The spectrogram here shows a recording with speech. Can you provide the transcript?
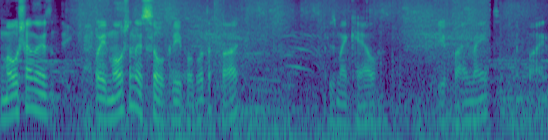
motion is... Wait, motion is so creepy. What the fuck? Is my Cal? You fine, mate? I'm fine.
